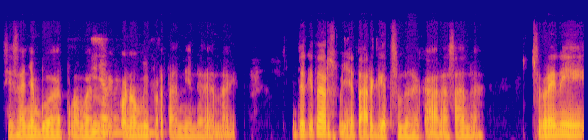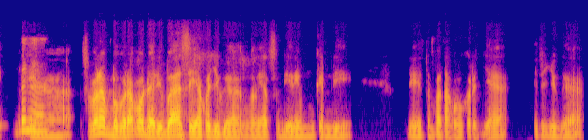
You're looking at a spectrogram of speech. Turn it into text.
sisanya buat Iya pengembangan ekonomi benar-benar. pertanian dan lain-lain itu kita harus punya target sebenarnya ke arah sana sebenarnya ini Benar. ya sebenarnya beberapa udah dibahas sih aku juga ngelihat sendiri mungkin di di tempat aku kerja itu juga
